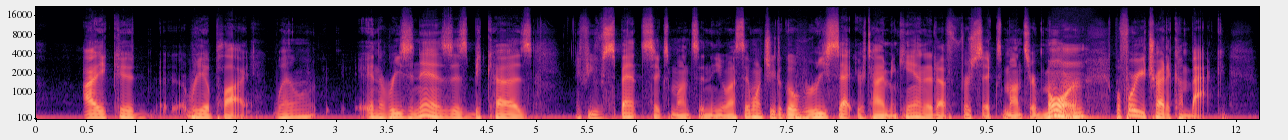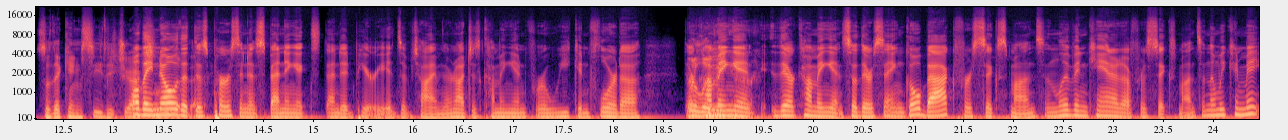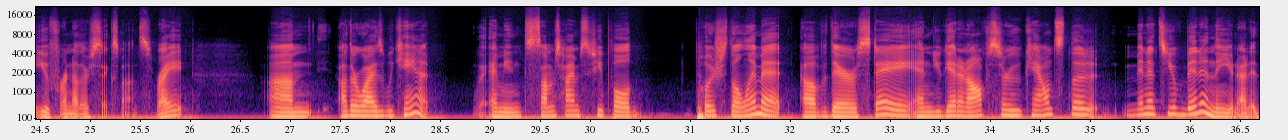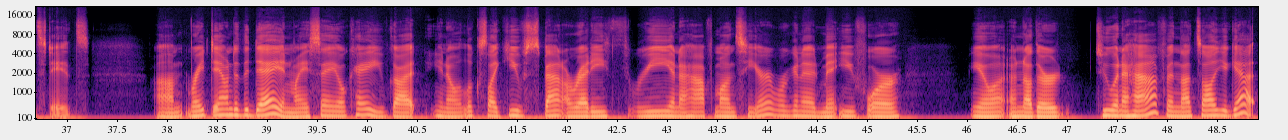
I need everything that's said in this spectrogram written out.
I could reapply. Well, and the reason is is because if you've spent six months in the U.S., they want you to go reset your time in Canada for six months or more Mhm. before you try to come back, so they can see that you. Well, they know that there. this person is spending extended periods of time. They're not just coming in for a week in Florida. They're, They're coming in. They're coming in. So they're saying go back for six months and live in Canada for six months, and then we commit you for another six months, right? Um, otherwise, we can't. I mean, sometimes people push the limit of their stay, and you get an officer who counts the minutes you've been in the United States um, right down to the day and might say, okay, you've got, you know, it looks like you've spent already three and a half months here. We're going to admit you for, you know, another two and a half, and that's all you get.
